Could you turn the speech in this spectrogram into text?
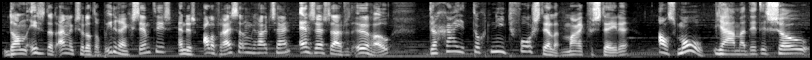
dan is het uiteindelijk zo dat op iedereen gestemd is en dus alle vrijstellingen eruit zijn en 6000 euro. Dan ga je toch niet voorstellen, Mark Versteden, als mol. Ja, maar dit is zo...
